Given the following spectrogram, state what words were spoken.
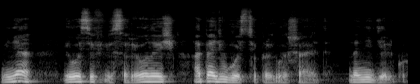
Меня Иосиф Виссарионович опять в гости приглашает на недельку.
